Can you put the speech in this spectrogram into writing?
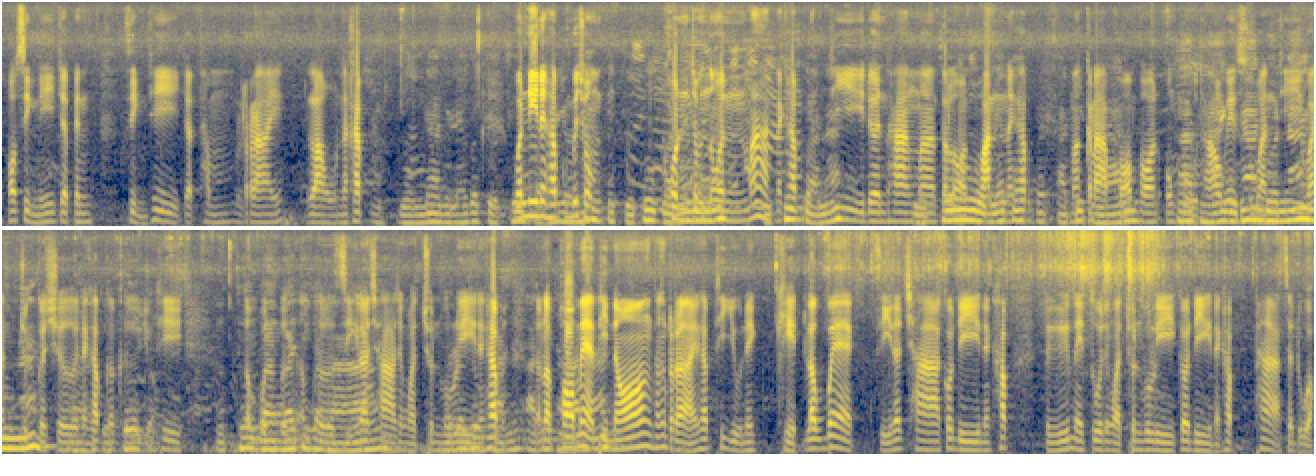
เพราะสิ่งนี้จะเป็นสิ่งที่จะทำร้ายเรานะครับ โยมได้ไปแล้วก็จุดธูปวันนี้นะครับคุณผู้ชม ไปจุดธูปก่อคนจำนวนมากนะครับ จุดธูปก่อที่เดินทางมาตลอดวันนะครับแล้วมากราบขอพรองค์ปู่ท้าวเวสสุวรรณที่วัดจุกกระเชอนะครับ ก็คืออยู่ที่ จุดธูปตำบลบึงอำเภอศรีราชาจังหวัดชลบุรีนะครับอธิษฐานสำหรับพ่อแม่พี่น้องทั้งหลายครับที่อยู่ในเขตละแวกศรีราชาก็ดีนะครับ หรือในตัวจังหวัดชลบุรีก็ดีนะครับ ถ้าสะดวก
